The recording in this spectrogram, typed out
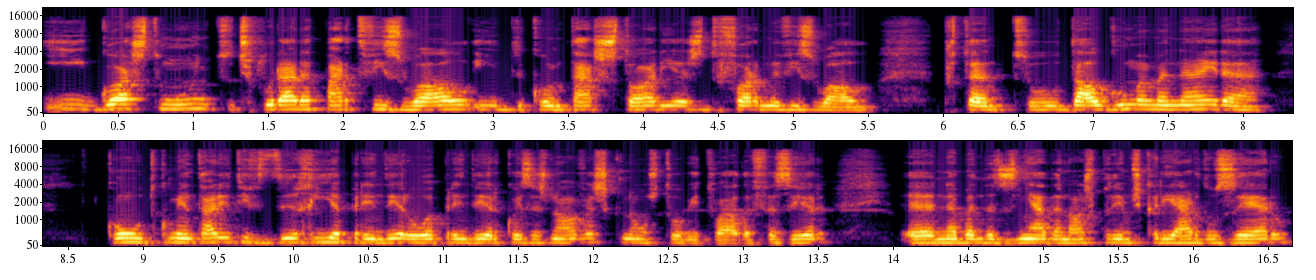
e gosto muito de explorar a parte visual e de contar histórias de forma visual. Portanto, de alguma maneira, com o documentário tive de reaprender ou aprender coisas novas que não estou habituado a fazer. Uh, na banda desenhada nós podemos criar do zero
